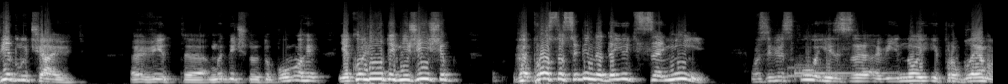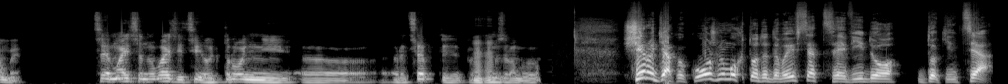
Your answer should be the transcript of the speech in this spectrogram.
відлучають е, від е, медичної допомоги, яку люди, між іншим, е, просто собі не дають самі в зв'язку із війною і проблемами. Це мається на увазі ці електронні е, рецепти, про які ми з вами. Щиро дякую кожному, хто додивився це відео до кінця.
